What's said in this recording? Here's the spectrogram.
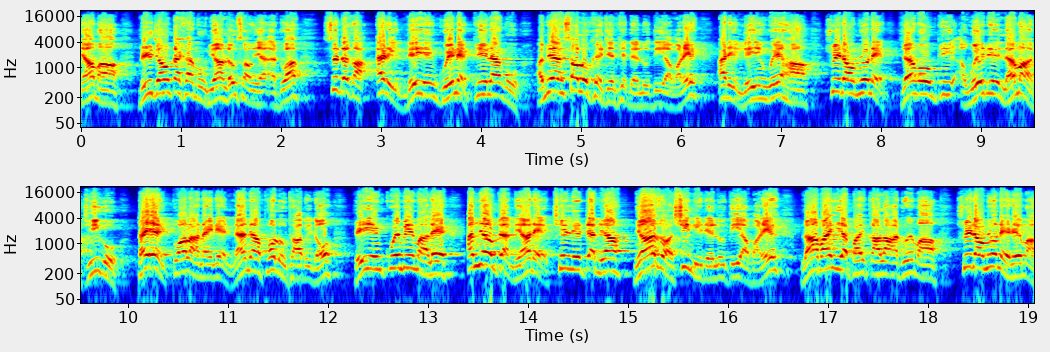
များမှာလေကြောင်းတိုက်ခိုက်မှုများလှုံ့ဆော်ရန်အတွက်စစ်တပ်ကအဲ့ဒီလေရင်ခွင်းနဲ့ပြေးလန်းကိုအမြန်ဆောက်လုပ်ခဲ့ခြင်းဖြစ်တယ်လို့သိရပါတယ်။အဲ့ဒီလေရင်ခွင်းဟာရွှေတောင်မြို့နယ်ရန်ကုန်ပြည်အဝေးပြေးလမ်းမကြီးကိုတိုက်ရိုက်သွားလာနိုင်တဲ့လမ်းများဖောက်လုပ်ထားပြီးတော့လေရင်ကွင်းပေးမှာလည်းအမြောက်တပ်များနဲ့ခြေလင်းတပ်များများစွာရှိနေတယ်လို့သိရပါတယ်။လာပိုင်းရက်ပိုင်းကာလအတွင်းမှာရွှေတောင်မြို့နယ်ထဲမှာ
